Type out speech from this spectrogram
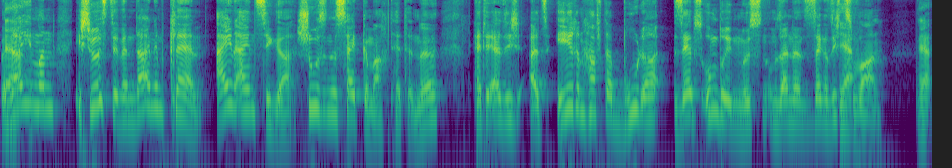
Wenn Ja. da jemand, ich schwör's dir, wenn da in dem Clan ein einziger Shoes in the Sack gemacht hätte, ne, hätte er sich als ehrenhafter Bruder selbst umbringen müssen, um seine, sein Gesicht Ja. zu wahren. ja,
